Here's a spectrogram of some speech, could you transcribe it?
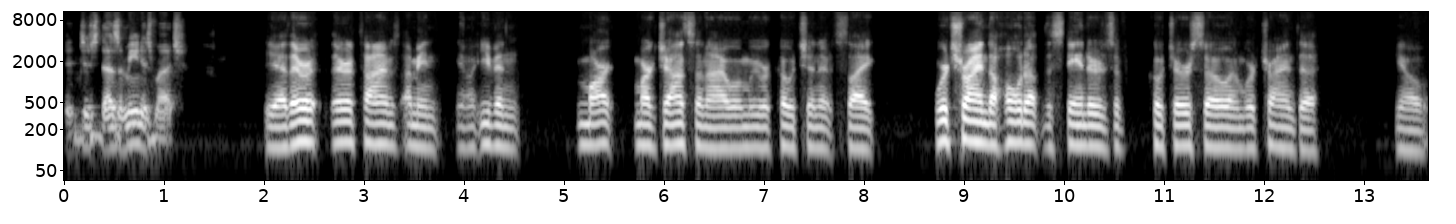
it just doesn't mean as much. Yeah, there there are times, I mean, you know, even Mark Mark Johnson and I when we were coaching, it's like we're trying to hold up the standards of Coach Urso and we're trying to, you know,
